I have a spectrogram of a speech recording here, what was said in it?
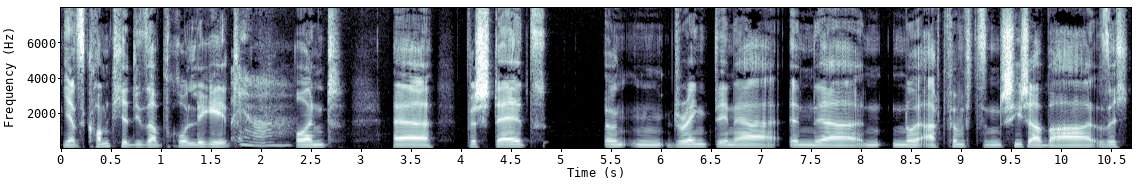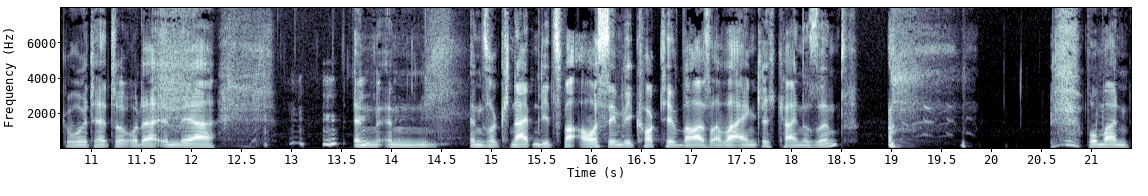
jetzt kommt hier dieser Prolet ja. und äh, bestellt irgendeinen Drink, den er in der 0815 Shisha-Bar sich geholt hätte oder in der in, in, in so Kneipen, die zwar aussehen wie Cocktailbars, aber eigentlich keine sind. Wo man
